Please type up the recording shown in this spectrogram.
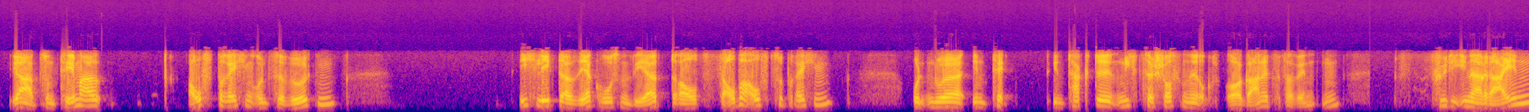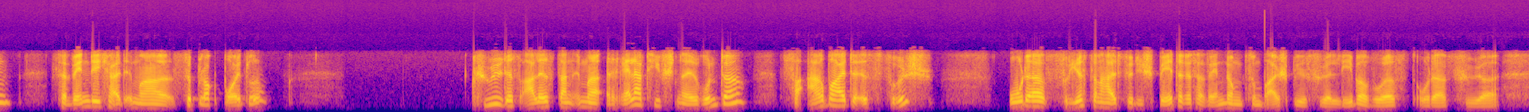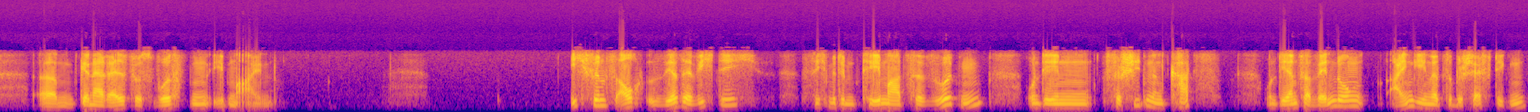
ja, zum Thema aufbrechen und zerwirken. Ich lege da sehr großen Wert darauf, sauber aufzubrechen und nur intakte, nicht zerschossene Organe zu verwenden. Für die Innereien verwende ich halt immer Ziploc-Beutel, kühl das alles dann immer relativ schnell runter, verarbeite es frisch oder friere es dann halt für die spätere Verwendung, zum Beispiel für Leberwurst oder für ähm, generell fürs Wursten eben ein. Ich finde es auch sehr, sehr wichtig, sich mit dem Thema Zerwürgen und den verschiedenen Cuts und deren Verwendung eingehender zu beschäftigen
